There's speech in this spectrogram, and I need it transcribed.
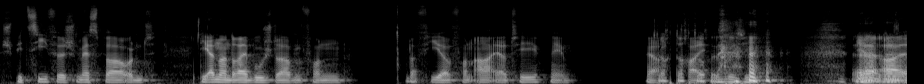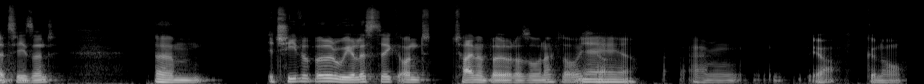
spezifisch messbar und die anderen drei Buchstaben von oder vier von ART, nee, ja, doch, doch, drei. doch, äh, ja, ART sind. Ähm, achievable, realistic und timeable oder so, ne, glaube ich. Ja, ja, ja. Ja, ähm, ja genau.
